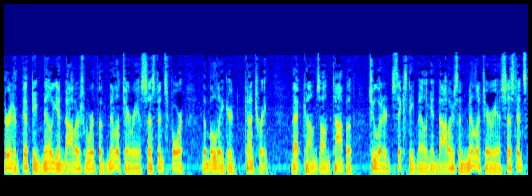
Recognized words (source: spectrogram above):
$350 million worth of military assistance for the beleaguered country. That comes on top of $260 million in military assistance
